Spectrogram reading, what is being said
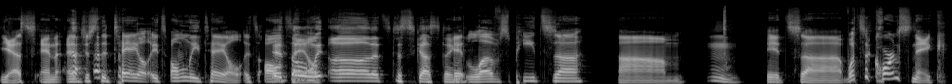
yes, and, and just the tail. It's only tail. It's all it's tail. only oh, that's disgusting. it loves pizza. Um, Mm. it's uh, what's a corn snake?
